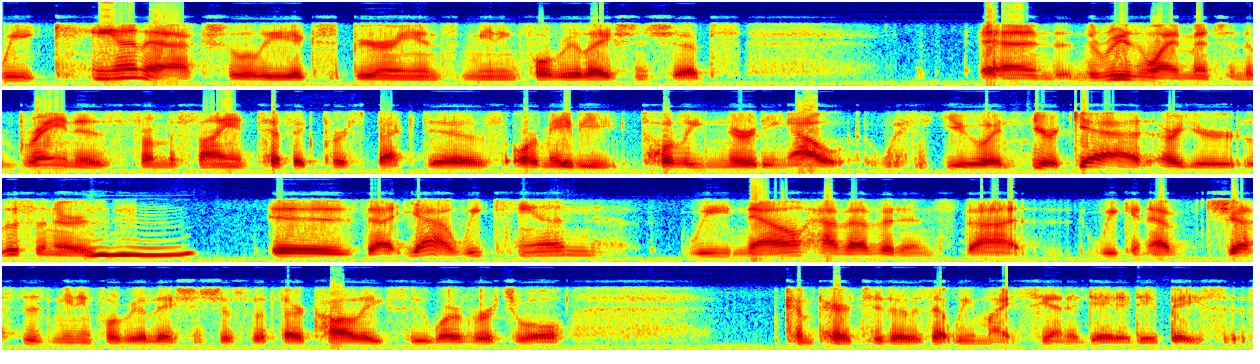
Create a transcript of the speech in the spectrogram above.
we can actually experience meaningful relationships and the reason why I mentioned the brain is from a scientific perspective, or maybe totally nerding out with you and your guest or your listeners, Mhm. is that yeah, we can. We now have evidence that we can have just as meaningful relationships with our colleagues who are virtual compared to those that we might see on a day-to-day basis.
